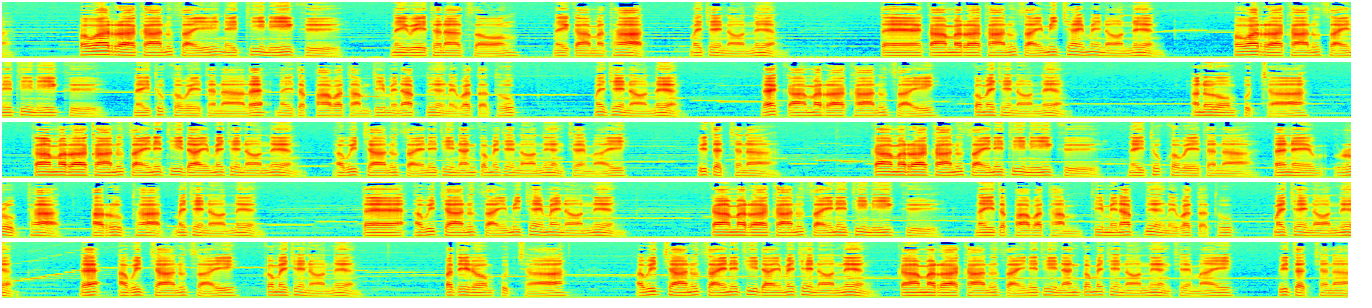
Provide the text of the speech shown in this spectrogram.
เพราะว่าราคานุสัยในที่นี้คือ ในเวทนาสองในกามธาตุไม่ใช่นอนเนื่อง แต่การมราคานุสัยไม่ใช่ไม่นอนเนื่องเพราะว่าราคานุสัยในที่นี้คือ ในทุกขเวทนาและในสภาวธรรมที่ไม่นับเนื่องในวัตทุกข์ ไม่ใช่นอนเนื่อง และการมราคานุสัยก็ไม่ใช่นอนเนื่อง อนุโลมปุจฉาการมราคานุสัยในที่ใดไม่ใช่นอนเนื่อง อวิชานุสัยในที่นั้นก็ไม่ใช่นอนเนื่องใช่ไหม วิจัชนากามราคานุสัยในที่นี้คือ ในทุกขเวทนาและในรูปธาตุอรูปธาตุไม่ใช่นอนเนื่อง แต่อวิชานุสัยไม่ใช่ไม่นอนเนื่อง การมาราคานุสัยในที่นี้คือ ในสภาวธรรมที่ไม่นับเนื่องในวัตทุกข์ไม่ใช่นอนเนื่อง และอวิชานุสัยก็ไม่ใช่นอนเนื่อง ปฏิโลมปุจฉาอวิชานุสัยในที่ใดไม่ใช่นอนเนื่อง การมาราคานุสัยในที่นั้นก็ไม่ใช่นอนเนื่องใช่ไหม วิจัชนา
